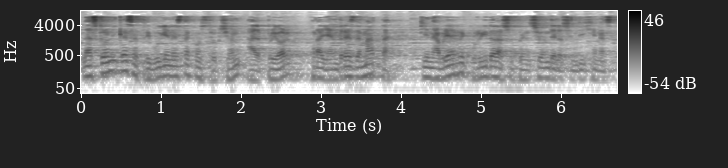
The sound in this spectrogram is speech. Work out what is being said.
Las crónicas atribuyen esta construcción al prior Fray Andrés de Mata, quien habría recurrido a la subvención de los indígenas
